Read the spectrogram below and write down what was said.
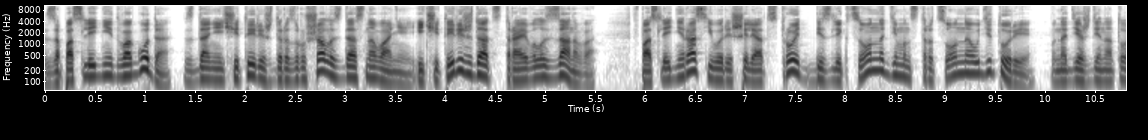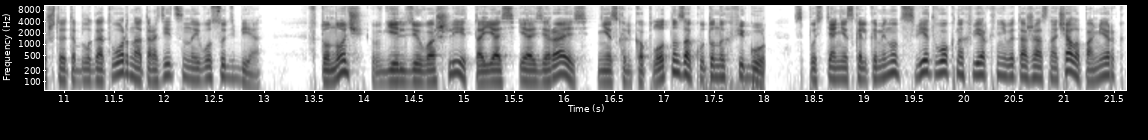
За последние два года здание четырежды разрушалось до основания и четырежды отстраивалось заново. В последний раз его решили отстроить без лекционно-демонстрационной аудитории, в надежде на то, что это благотворно отразится на его судьбе. В ту ночь в гильдию вошли, таясь и озираясь, несколько плотно закутанных фигур. Спустя несколько минут свет в окнах верхнего этажа сначала померк,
